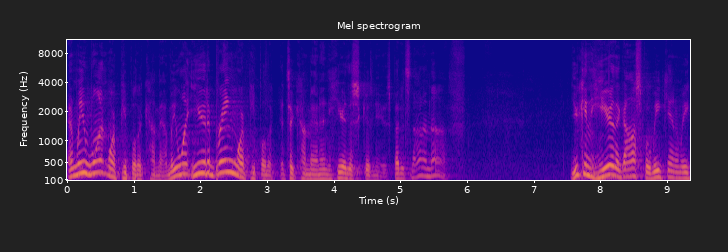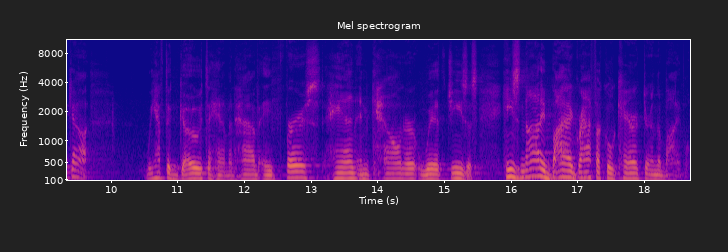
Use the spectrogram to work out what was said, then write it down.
And we want more people to come in. We want you to bring more people to, to come in and hear this good news, but it's not enough. You can hear the gospel week in and week out. We have to go to him and have a first hand encounter with Jesus. He's not a biographical character in the Bible.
